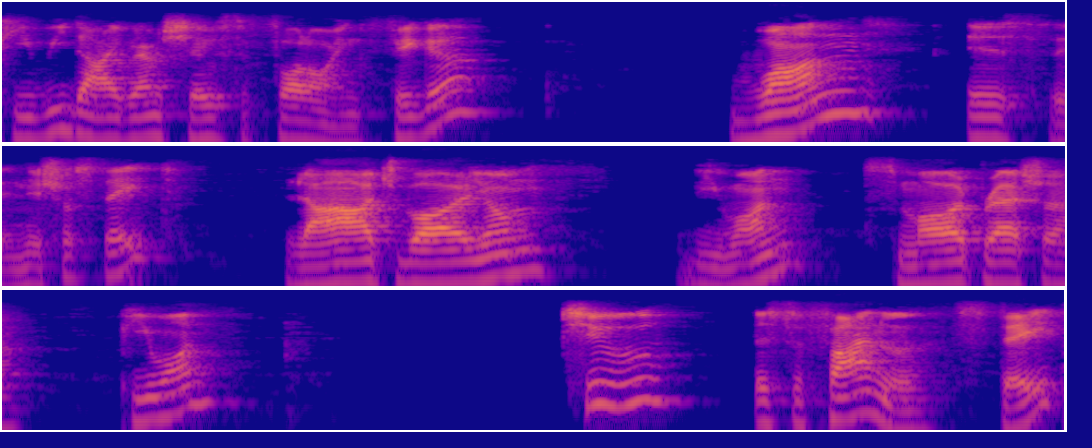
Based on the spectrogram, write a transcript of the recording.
PV diagram shows the following figure. 1 is the initial state, large volume V1 small pressure P1. 2 is the final state,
